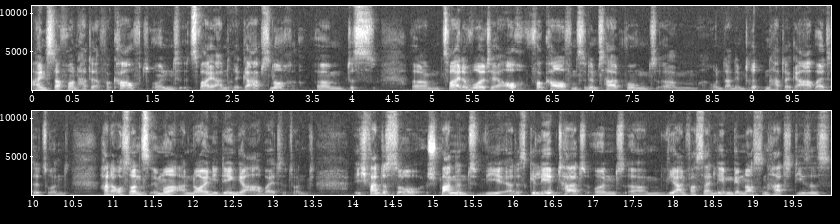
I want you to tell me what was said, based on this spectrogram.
Eins davon hat er verkauft und zwei andere gab es noch. Ähm, das ähm, zweite wollte er auch verkaufen zu dem Zeitpunkt ähm, und an dem dritten hat er gearbeitet und hat auch sonst immer an neuen Ideen gearbeitet. Und ich fand es so spannend, wie er das gelebt hat und wie er einfach sein Leben genossen hat, dieses,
